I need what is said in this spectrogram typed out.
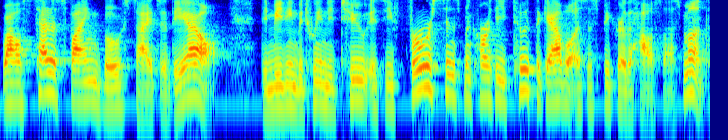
while satisfying both sides of the aisle. The meeting between the two is the first since McCarthy took the gavel as the Speaker of the House last month.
